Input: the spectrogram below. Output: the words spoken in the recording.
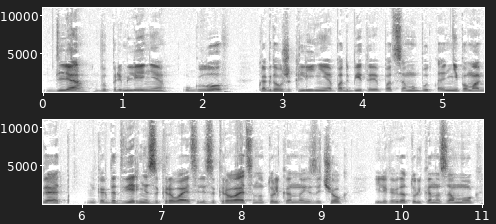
для выпрямления углов, когда уже клиния, подбитая под саму будку, не помогает, когда дверь не закрывается или закрывается, но только на язычок – или когда только на замок,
